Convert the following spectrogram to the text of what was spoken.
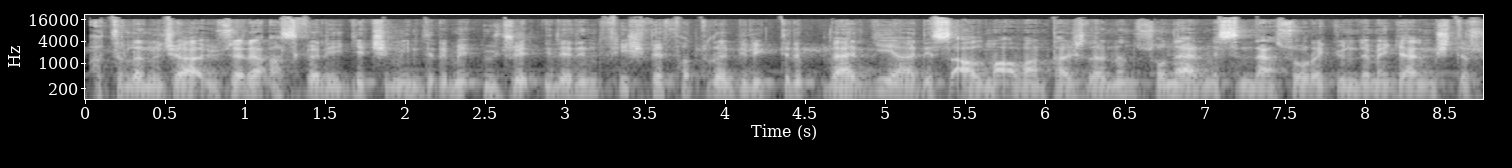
Hatırlanacağı üzere asgari geçim indirimi ücretlilerin fiş ve fatura biriktirip vergi iadesi alma avantajlarının sona ermesinden sonra gündeme gelmiştir.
